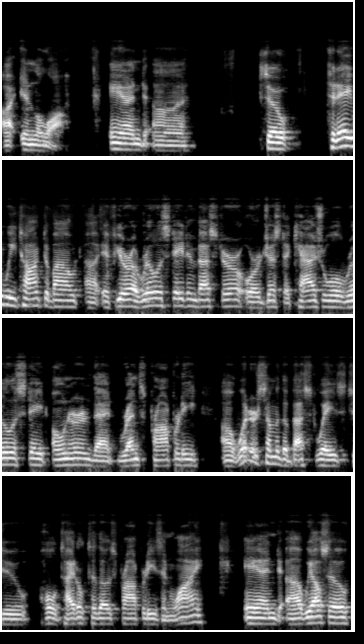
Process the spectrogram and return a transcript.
uh, in the law. And uh, so today we talked about uh, if you're a real estate investor or just a casual real estate owner that rents property, uh, what are some of the best ways to hold title to those properties and why? And uh, we also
